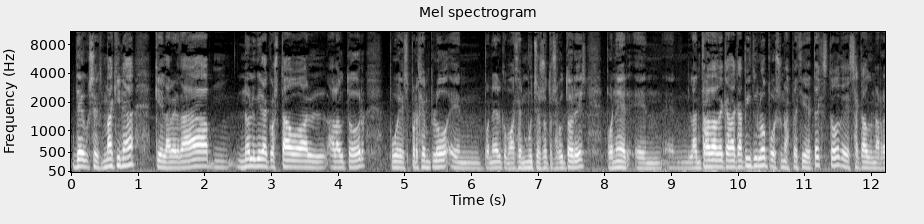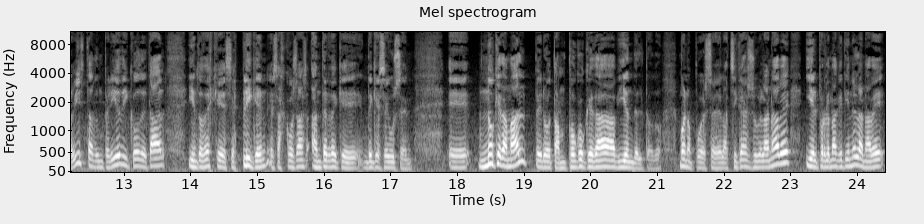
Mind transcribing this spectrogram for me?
Deus Ex Machina que la verdad mm, no le hubiera costado al autor pues por ejemplo en poner, como hacen muchos otros autores, poner en, la entrada de cada capítulo pues una especie de texto de sacado de una revista, de un periódico, de tal, y entonces que se expliquen esas cosas antes de que, de que se usen. Eh, no queda mal, pero tampoco queda bien del todo. Bueno, pues eh, la chica se sube a la nave y el problema que tiene la nave,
